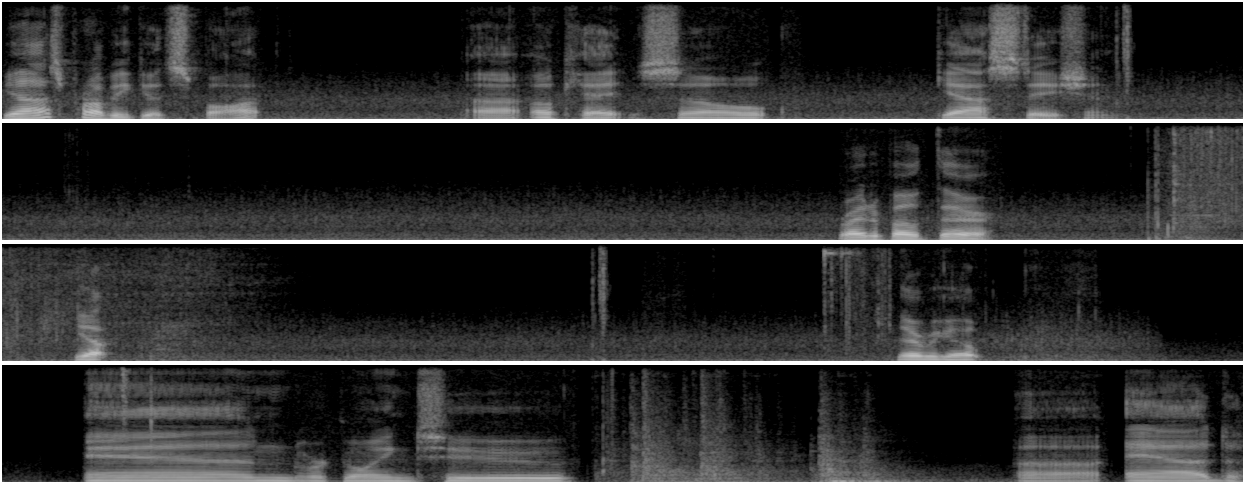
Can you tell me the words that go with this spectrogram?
Yeah, that's probably a good spot. Uh, okay, so gas station. Right about there. Yep. There we go. And we're going to uh, add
